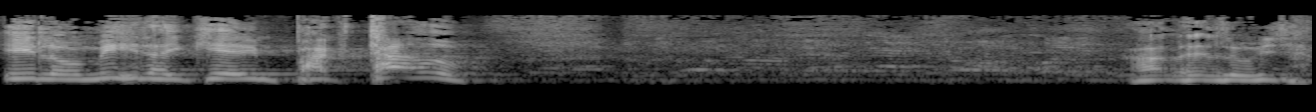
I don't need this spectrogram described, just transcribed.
y lo mira y queda impactado Aleluya.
